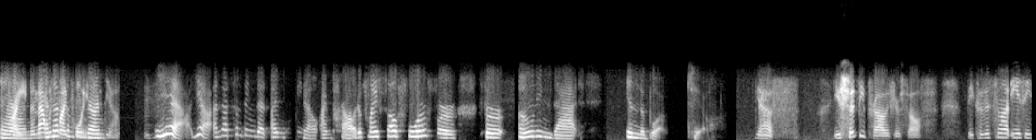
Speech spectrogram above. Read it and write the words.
And, right, and that was that's my point. Yeah. Mhm. yeah, yeah, and that's something that I'm, you know, I'm proud of myself for for for owning that in the book too. Yes. You should be proud of yourself because it's not easy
